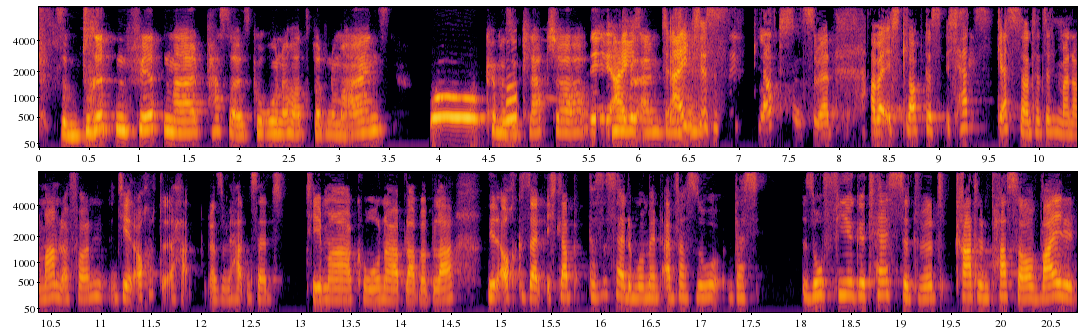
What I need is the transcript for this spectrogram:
Zum dritten, vierten Mal Passau ist Corona-Hotspot Nummer 1. Können wir so Klatscher. Nee, eigentlich, eigentlich ist es nicht klatschenswert. Aber ich glaube, dass ich hatte es gestern tatsächlich meiner Mom davon. Die hat auch, also wir hatten es halt Thema Corona, bla bla bla. Die hat auch gesagt, ich glaube, das ist halt im Moment einfach so, dass so viel getestet wird, gerade in Passau, weil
